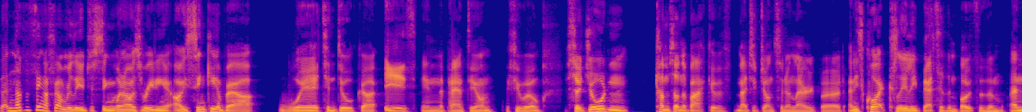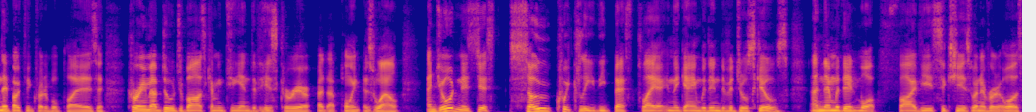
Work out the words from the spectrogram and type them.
Another thing I found really interesting when I was reading it, I was thinking about where Tendulkar is in the pantheon, if you will. So Jordan comes on the back of Magic Johnson and Larry Bird, and he's quite clearly better than both of them, and they're both incredible players. And Kareem Abdul-Jabbar is coming to the end of his career at that point as well. And Jordan is just so quickly the best player in the game with individual skills. And then within what, five years, six years, whenever it was,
